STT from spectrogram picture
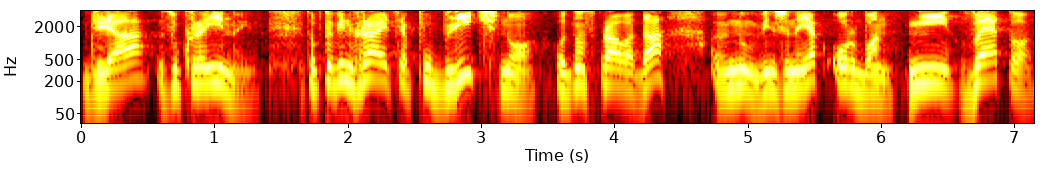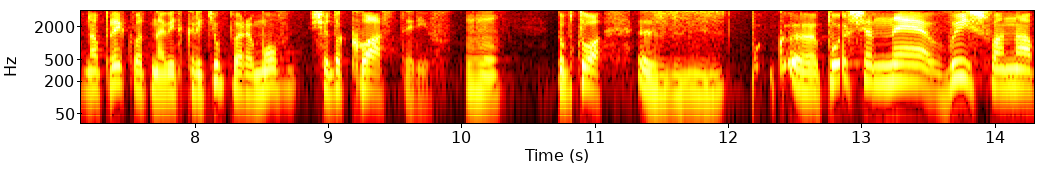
для з Україною. Тобто він грається публічно. Одна справа, да ну він же не як Орбан, ні вето, наприклад, на відкриттю перемов щодо кластерів. Угу. Тобто з- е, Польща не вийшла на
